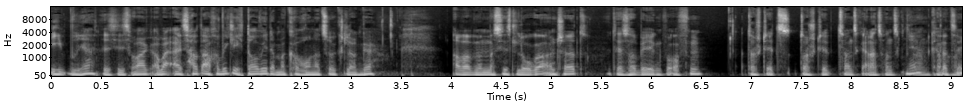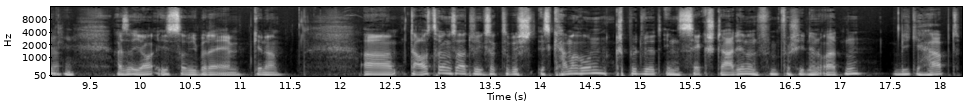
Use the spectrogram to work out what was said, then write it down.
Ich, ja, das ist arg. Aber es hat auch wirklich da wieder mal Corona zugeschlagen, gell? Aber wenn man sich das Logo anschaut, das habe ich irgendwo offen, da steht, da steht 2021 Ja, dran, tatsächlich. Also ja, ist so wie bei der EM, genau. Ähm, der Austragungsort, wie gesagt, ist Kamerun. Gespielt wird in sechs Stadien an fünf verschiedenen Orten. Wie gehabt,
